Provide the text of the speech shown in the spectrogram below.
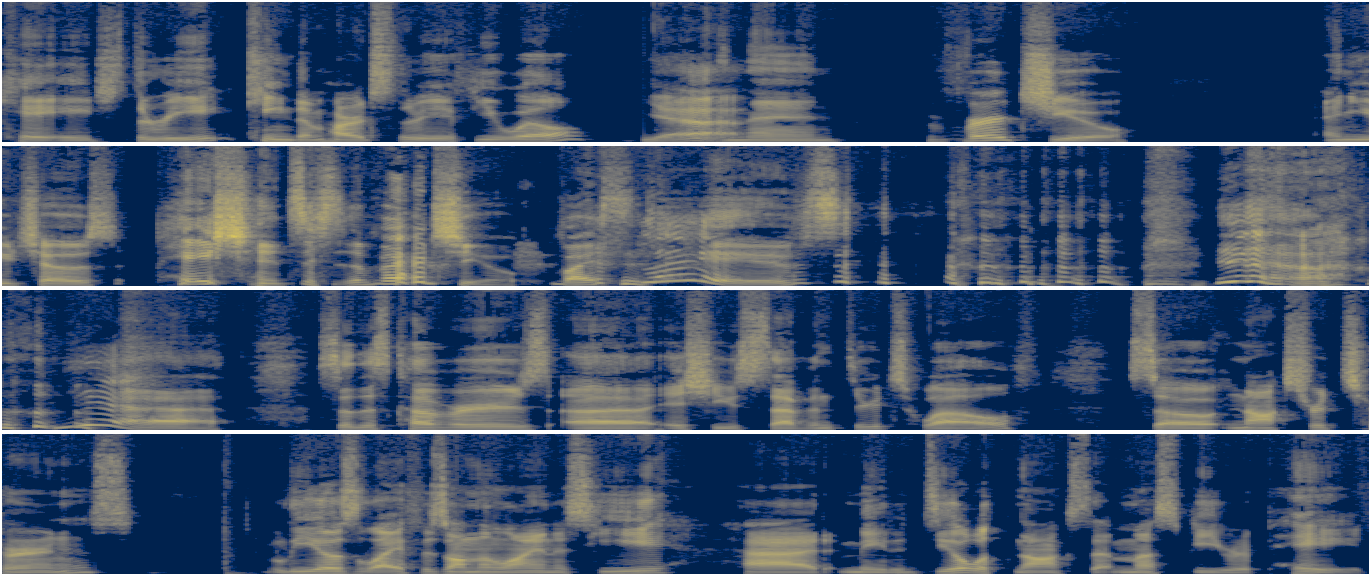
KH3, Kingdom Hearts 3, if you will. Yeah. And then Virtue. And you chose Patience is a Virtue by Slaves. yeah. yeah. So this covers uh, issues 7 through 12. So Knox returns. Leo's life is on the line as he had made a deal with Knox that must be repaid.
